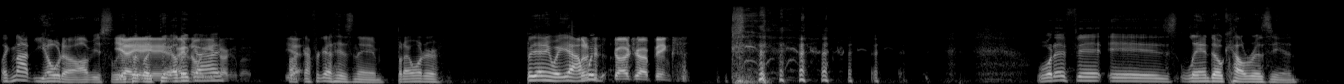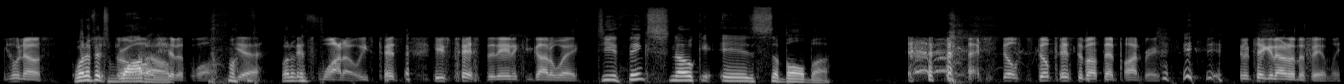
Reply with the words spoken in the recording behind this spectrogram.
Like not Yoda, obviously, yeah, but yeah, like yeah, the other I know What guy. you're talking about. Fuck. I forget his name, but I wonder if. But anyway, yeah, I'm What with. if it's Jar Jar Binks? What if it is Lando Calrissian? Who knows? What if it's Just throw all Watto? shit at the wall. Yeah. what if it's, it's- Watto? He's pissed. He's pissed that Anakin got away. Do you think Snoke is Sebulba? still still pissed about that pod race. Gonna take it out on the family.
